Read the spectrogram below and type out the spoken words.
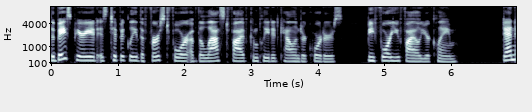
The base period is typically the first four of the last five completed calendar quarters before you file your claim. Then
